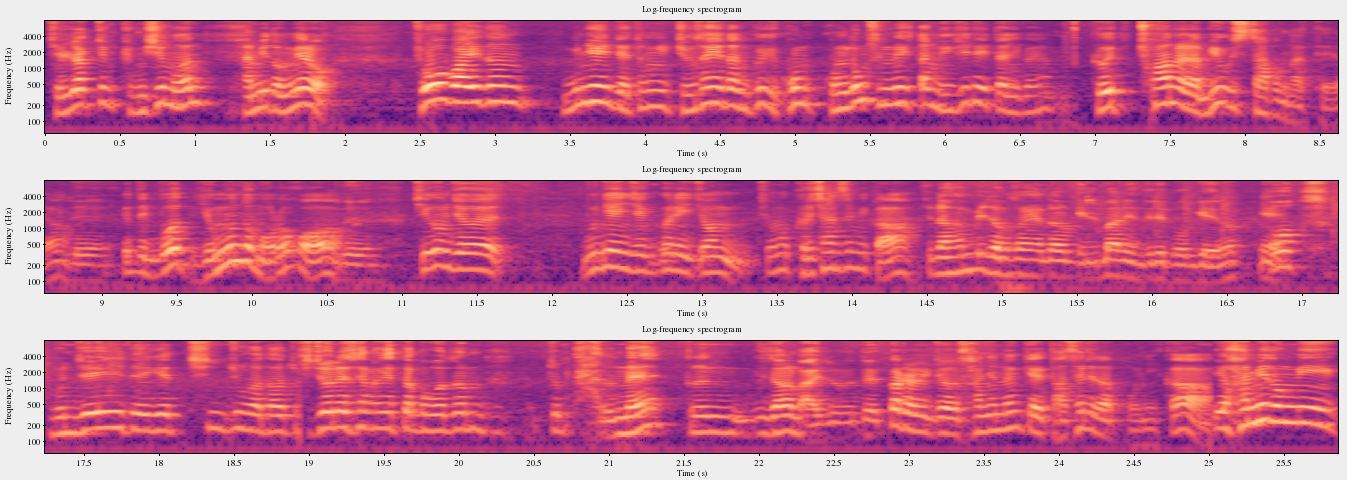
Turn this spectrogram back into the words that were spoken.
전략적 중심은 한미 동맹으로 조 바이든 문재인 대통령 정상회담 그게 공, 공동 성명이 딱 명시되어 있다니까요. 그 초안을 미국에서 잡은 것 같아요. 네. 근데 뭐 영문도 모르고 네. 지금 저 문재인 정권이 좀, 좀 그렇지 않습니까? 지난 한미 정상회담 일반인들이 보기에는 예. 어 문재인이 되게 친중하다 좀 기존에 생각했던 것보다는 좀 다르네 그런 인상을 많이 주는데 국가를 저 4년 넘게 다스리다 보니까 이 한미 동맹이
